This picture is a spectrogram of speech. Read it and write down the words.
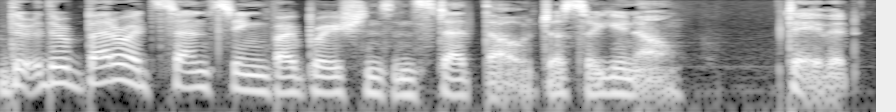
They're they're better at sensing vibrations instead, though. Just so you know, David.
